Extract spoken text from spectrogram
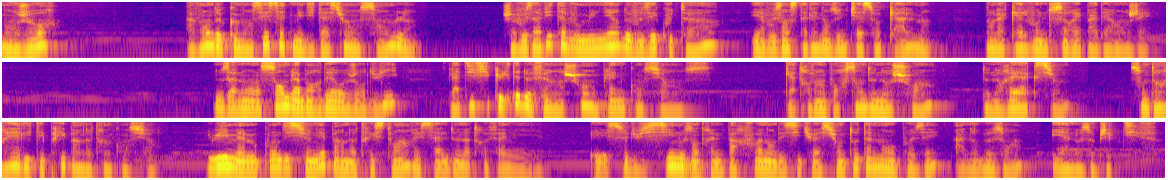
Bonjour. Avant de commencer cette méditation ensemble, je vous invite à vous munir de vos écouteurs et à vous installer dans une pièce au calme dans laquelle vous ne serez pas dérangé. Nous allons ensemble aborder aujourd'hui la difficulté de faire un choix en pleine conscience. 80% de nos choix, de nos réactions, sont en réalité pris par notre inconscient, lui-même conditionné par notre histoire et celle de notre famille. Et celui-ci nous entraîne parfois dans des situations totalement opposées à nos besoins et à nos objectifs.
